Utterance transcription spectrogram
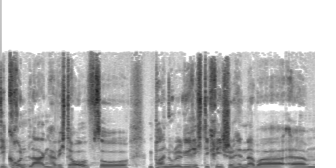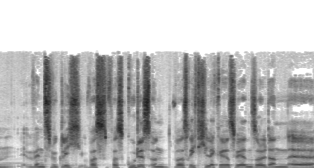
die Grundlagen habe ich drauf. So ein paar Nudelgerichte kriege ich schon hin, aber ähm, wenn es wirklich was was Gutes und was richtig Leckeres werden soll, dann äh,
